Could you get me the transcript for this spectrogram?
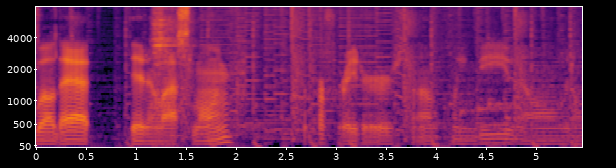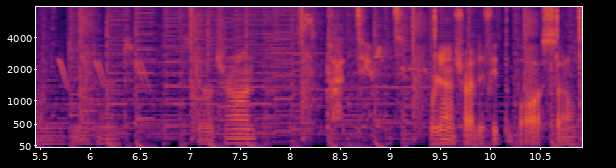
Well, that didn't last long perforators. Um, queen bee. No, we don't need that. Skeletron. God damn it. We're gonna try to defeat the boss. I don't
